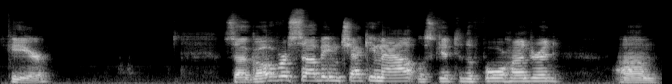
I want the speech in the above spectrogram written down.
here. So go over, sub him, check him out. Let's get to the 400. Um,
